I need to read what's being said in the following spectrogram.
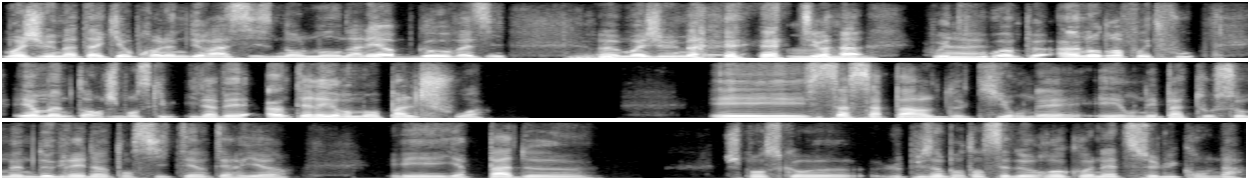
moi, je vais m'attaquer au problème du racisme dans le monde. Allez, hop, go, vas-y. Euh, moi, je vais. tu vois, faut être fou un peu. À un endroit, faut être fou. Et en même temps, je pense qu'il avait intérieurement pas le choix. Et ça, ça parle de qui on est. Et on n'est pas tous au même degré d'intensité intérieure. Et il n'y a pas de. Je pense que le plus important, c'est de reconnaître celui qu'on a.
